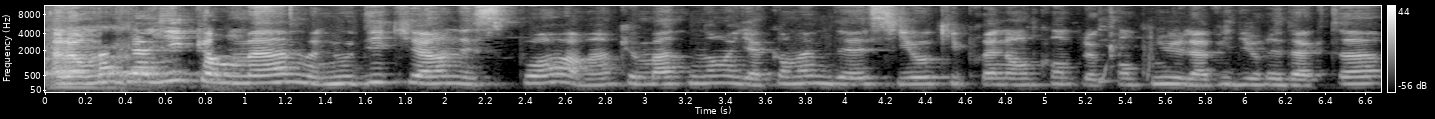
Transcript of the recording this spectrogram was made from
Alors euh. Magali, quand même, nous dit qu'il y a un espoir, hein, que maintenant, il y a quand même des SEO qui prennent en compte le contenu et la vie du rédacteur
